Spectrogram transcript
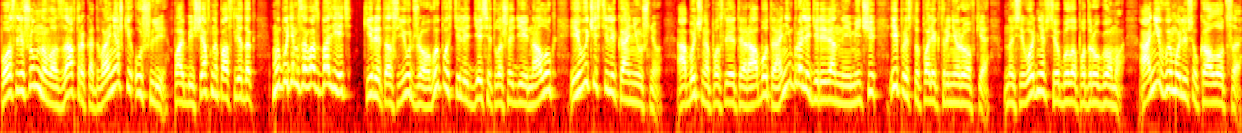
После шумного завтрака двойняшки ушли, пообещав напоследок «Мы будем за вас болеть». Кирита с Юджио выпустили 10 лошадей на луг и вычистили конюшню. Обычно после этой работы они брали деревянные мечи и приступали к тренировке. Но сегодня все было по-другому. Они вымылись у колодца.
